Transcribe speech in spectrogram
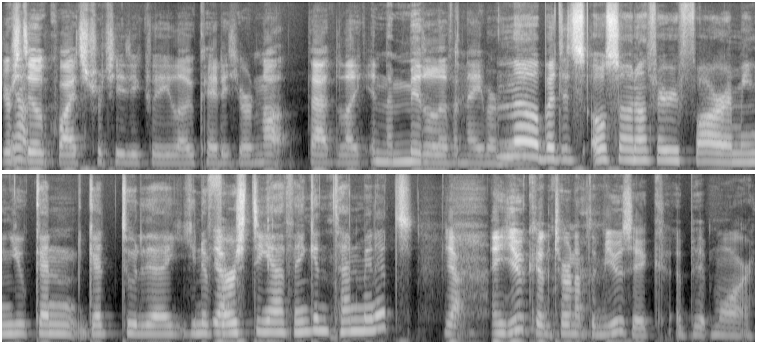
you're Yeah. still quite strategically located. You're not that like in the middle of a neighborhood. No, but it's also not very far. I mean, you can get to the university, I think, in ten minutes. Yeah, and you can turn up the music a bit more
